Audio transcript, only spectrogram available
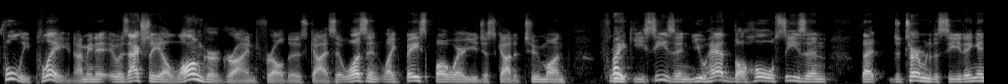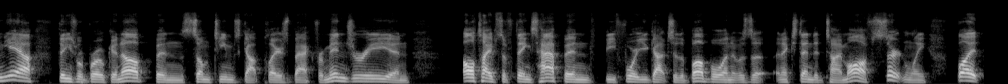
fully played. I mean, it, it, was actually a longer grind for all those guys. It wasn't like baseball where you just got a two month fluky right. season. You had the whole season that determined the seeding. And yeah, things were broken up and some teams got players back from injury and all types of things happened before you got to the bubble and it was a, an extended time off certainly. But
